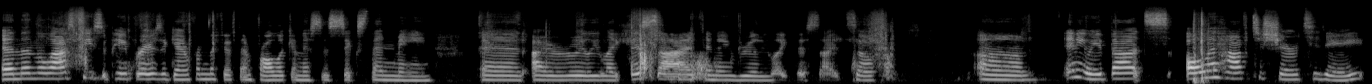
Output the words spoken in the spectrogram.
And then the last piece of paper is again from the 5th and Frolic, and this is 6th and Main. And I really like this side and I really like this side. So um anyway that's all I have to share today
